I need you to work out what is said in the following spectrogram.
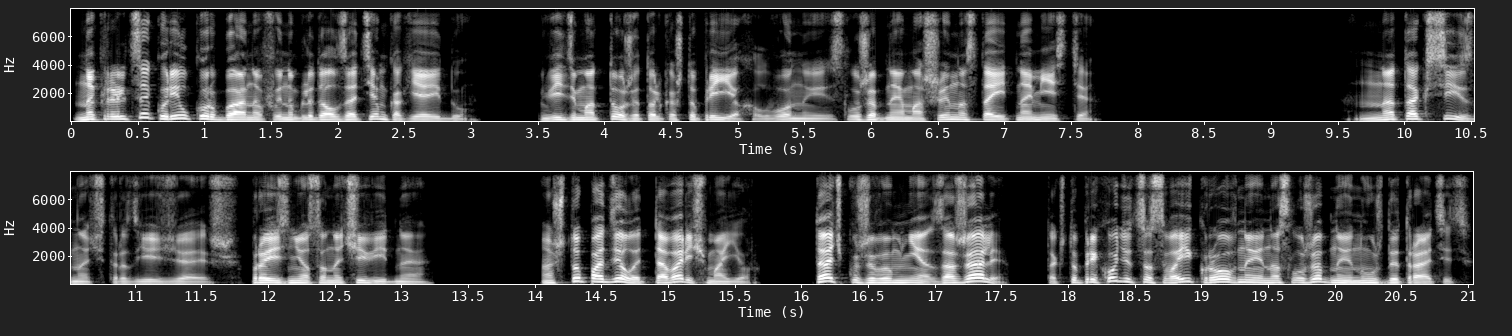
На крыльце курил Курбанов и наблюдал за тем, как я иду. Видимо, тоже только что приехал. Вон и служебная машина стоит на месте. «На такси, значит, разъезжаешь», — произнес он очевидное. «А что поделать, товарищ майор? Тачку же вы мне зажали, так что приходится свои кровные на служебные нужды тратить.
